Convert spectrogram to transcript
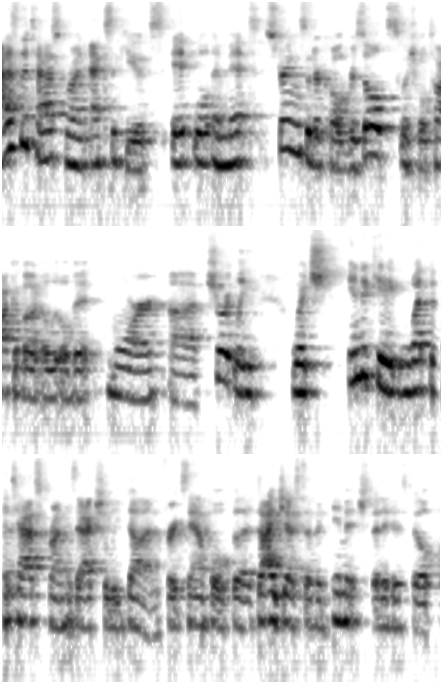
As the task run executes, it will emit strings that are called results, which we'll talk about a little bit more uh, shortly, which indicate what the task run has actually done. For example, the digest of an image that it has built.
